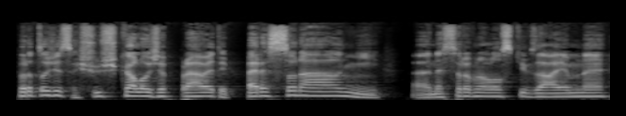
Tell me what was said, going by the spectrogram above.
protože se šuškalo, že právě ty personální nesrovnalosti vzájemné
